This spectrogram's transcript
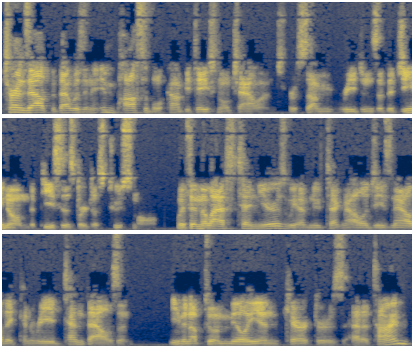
Turns out that that was an impossible computational challenge for some regions of the genome. The pieces were just too small. Within the last 10 years, we have new technologies now that can read 10,000, even up to a million characters at a time.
